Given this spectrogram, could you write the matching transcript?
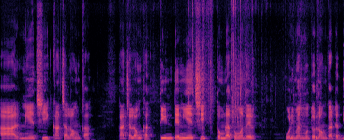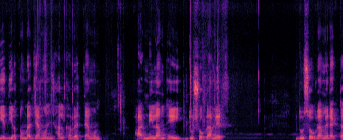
আর নিয়েছি কাঁচা লঙ্কা। কাঁচা লঙ্কা তিনটে নিয়েছি, তোমরা তোমাদের পরিমাণ মতো লঙ্কাটা দিয়ে দিও, তোমরা যেমন ঝাল খাবে তেমন। আর নিলাম এই দুশো গ্রামের দুশো গ্রামের একটা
